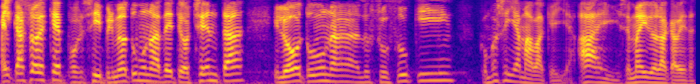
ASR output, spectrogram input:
El caso es que, pues sí, primero tuve una DT80 y luego tuve una Suzuki... ¿Cómo se llamaba aquella? Ay, se me ha ido la cabeza.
